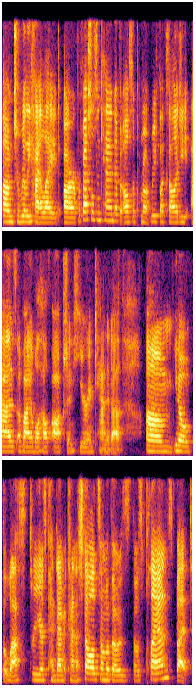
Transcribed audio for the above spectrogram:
um, to really highlight our professionals in Canada, but also promote reflexology as a viable health option here in Canada. Um, you know, the last three years pandemic kind of stalled some of those those plans, but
